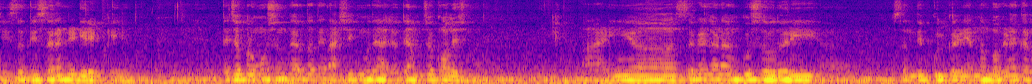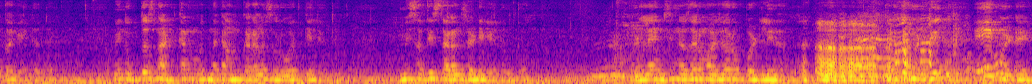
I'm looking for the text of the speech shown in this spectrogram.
जी सतीश सरांनी डिरेक्ट केली होती. त्याचे प्रमोशन करता ते नाशिकमध्ये आले होते आमच्या कॉलेजमध्ये आणि सगळेजण अंकुश चौधरी संदीप कुलकर्णी यांना बघण्याकरता गेले होते. मी नुकतंच नाटकांमधनं काम करायला सुरुवात केली होती. मी सतीश सरांसाठी गेलो होतो. म्हणलं यांची नजर माझ्यावर पडली ना. तर ते म्हणतील एक मिनिट एक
